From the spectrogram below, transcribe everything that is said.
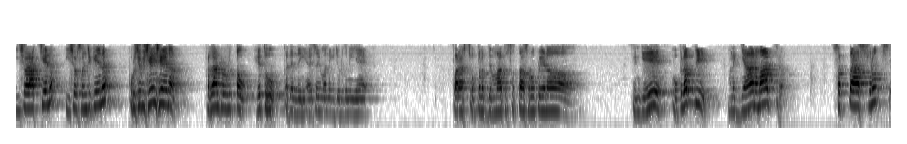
ईश्वर आख्य न ईश्वर संजके न पुरुष विशेषण, प्रधान प्रवृत्त हेतु कदम नहीं, ऐसा भी मानने की ज़रूरत नहीं है। परश्च उपलब्धि मात्र सत्ता स्वरूपेण क्योंकि उपलब्धि मान ज्ञान मात्र सत्ता स्वरूप से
